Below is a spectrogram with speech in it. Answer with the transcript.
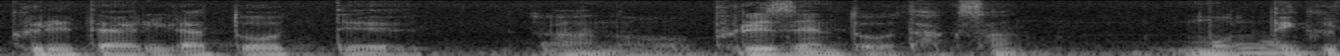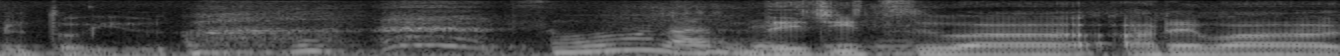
くれてありがとう」ってあのプレゼントをたくさん持ってくるという。そうなんです、ね、で実はあれは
